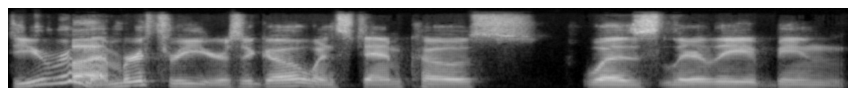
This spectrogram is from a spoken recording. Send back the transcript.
Do you remember three years ago when Stamkos was literally being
